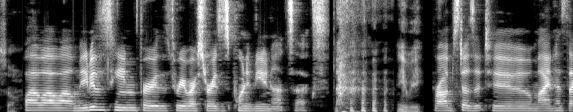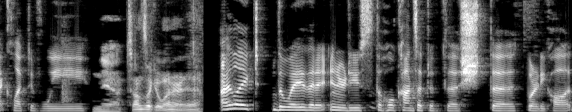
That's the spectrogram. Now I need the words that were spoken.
So Wow, wow, wow. Maybe the theme for the three of our stories is point of view, not sex. maybe, Rob's does it too. Mine has that collective we. yeah, Sounds like a winner, yeah. I liked the way that it introduced the whole concept of the sh- the what did he call it?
